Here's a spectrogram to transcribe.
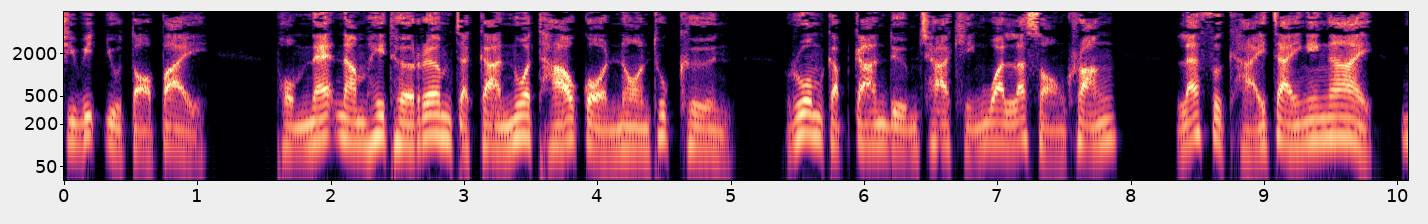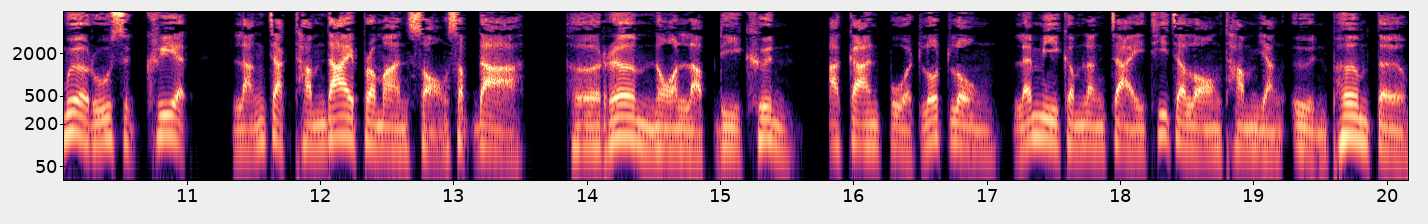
ชีวิตอยู่ต่อไป ผมแนะนำให้เธอเริ่มจากการนวดเท้าก่อนนอนทุกคืน ร่วมกับการดื่มชาขิงวันละสองครั้ง และฝึกหายใจง่ายๆ เมื่อรู้สึกเครียด หลังจากทำได้ประมาณสองสัปดาห์ เธอเริ่มนอนหลับดีขึ้น อาการปวดลดลงและมีกำลังใจที่จะลองทำอย่างอื่นเพิ่มเติม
